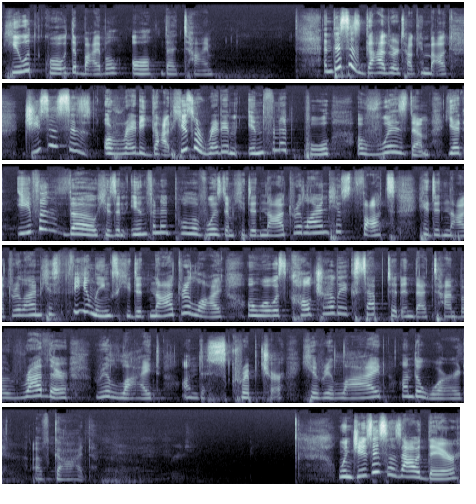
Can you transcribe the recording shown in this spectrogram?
He would quote the Bible all the time. And this is God we're talking about. Jesus is already God. He's already an infinite pool of wisdom. Yet, even though he's an infinite pool of wisdom, he did not rely on his thoughts, he did not rely on his feelings, he did not rely on what was culturally accepted in that time, but rather relied on the scripture. He relied on the word of God. When Jesus was out there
